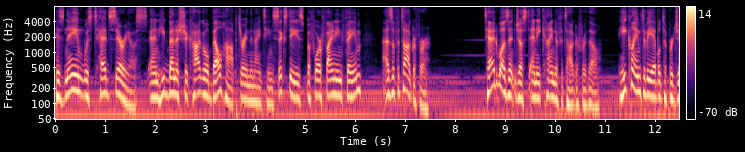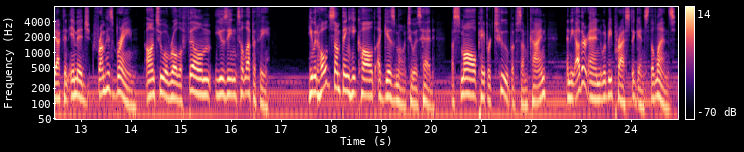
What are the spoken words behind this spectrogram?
His name was Ted Serios, and he'd been a Chicago bellhop during the 1960s before finding fame as a photographer. Ted wasn't just any kind of photographer, though. He claimed to be able to project an image from his brain onto a roll of film using telepathy. He would hold something he called a gizmo to his head, a small paper tube of some kind, and the other end would be pressed against the lens.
